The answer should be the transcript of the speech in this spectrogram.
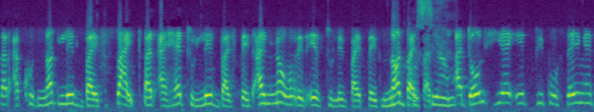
that I could not live by sight, but I had to live by faith. I know what it is to live by faith, not by sight. I don't hear it, people saying it.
